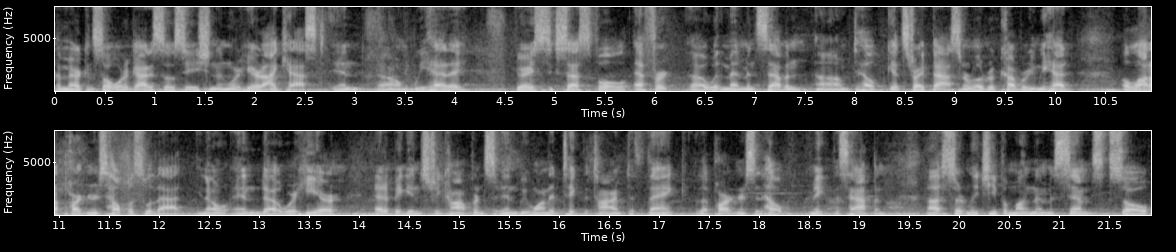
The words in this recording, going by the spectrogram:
American Saltwater Guide Association, and we're here at ICAST. And um, we had a very successful effort uh, with Amendment 7 um, to help get striped bass in a road recovery. And we had a lot of partners help us with that, you know, and uh, we're here at a big industry conference, and we wanted to take the time to thank the partners that helped make this happen. Uh, certainly, chief among them is Simms. So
